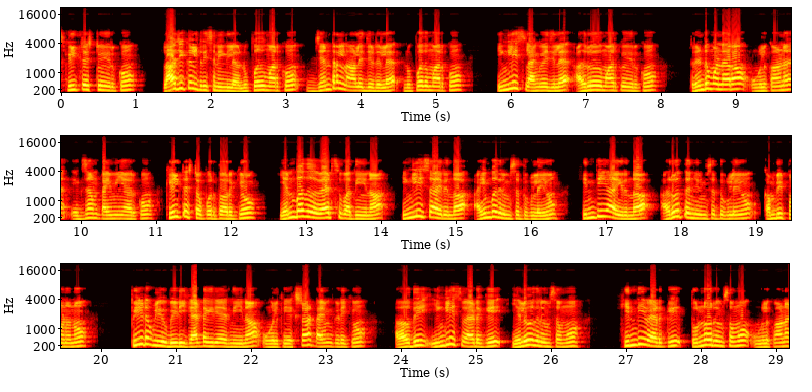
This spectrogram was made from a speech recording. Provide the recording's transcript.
ஸ்கில் டெஸ்ட்டும் இருக்கும். லாஜிக்கல் ரீசனிங்கில் முப்பது மார்க்கும் ஜென்ரல் நாலேஜில் முப்பது மார்க்கும் இங்கிலீஷ் லாங்குவேஜில் அறுபது மார்க்கும் இருக்கும். ரெண்டு மணி நேரம் உங்களுக்கான எக்ஸாம் டைமிங்காக இருக்கும். ஸ்கில் டெஸ்ட்டை பொறுத்த வரைக்கும் எண்பது வேர்ட்ஸ் பார்த்தீங்கன்னா இங்கிலீஷாக இருந்தால் ஐம்பது நிமிஷத்துக்குள்ளேயும் ஹிந்தியாக இருந்தால் அறுபத்தஞ்சு நிமிஷத்துக்குள்ளேயும் கம்ப்ளீட் பண்ணணும். பிடபிள்யூபிடி கேட்டகரியா இருந்தீங்கன்னா உங்களுக்கு எக்ஸ்ட்ரா டைம் கிடைக்கும். அதாவது இங்கிலீஷ் வேர்டுக்கு எழுபது நிமிஷமும் ஹிந்தி வேர்டுக்கு தொண்ணூறு நிமிஷமும் உங்களுக்கான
